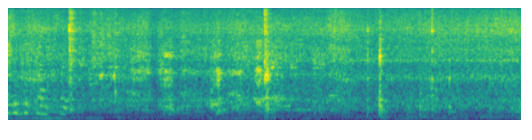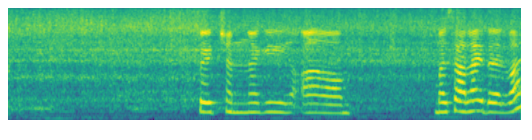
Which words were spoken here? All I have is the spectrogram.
ಇದು ಸೊ ಇದು ಚೆನ್ನಾಗಿ ಮಸಾಲ ಇದೆ ಅಲ್ವಾ?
